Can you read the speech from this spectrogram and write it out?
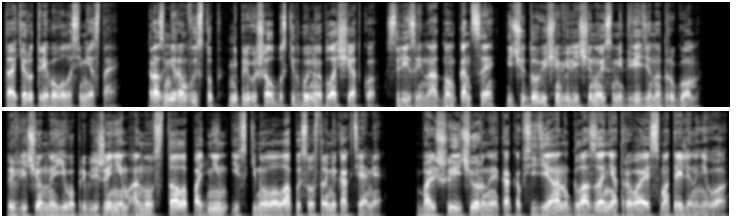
Такеру требовалось место. Размером выступ не превышал баскетбольную площадку с Лизой на одном конце и чудовищем величиной с медведя на другом. Привлеченное его приближением, оно встало под ним и вскинуло лапы с острыми когтями. Большие, черные, как обсидиан, глаза, не отрываясь, смотрели на него.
